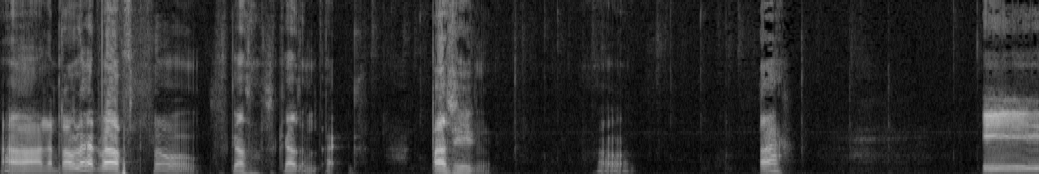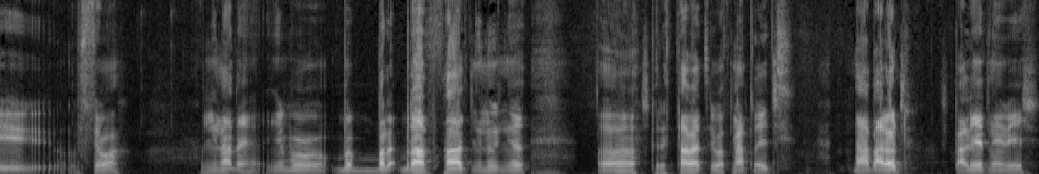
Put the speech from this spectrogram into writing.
А, направляет вас, ну, скажем, скажем так, по жизни. Вот. И все. Не надо его бросать, не нужно э, переставать его смотреть. Наоборот, полезная вещь.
